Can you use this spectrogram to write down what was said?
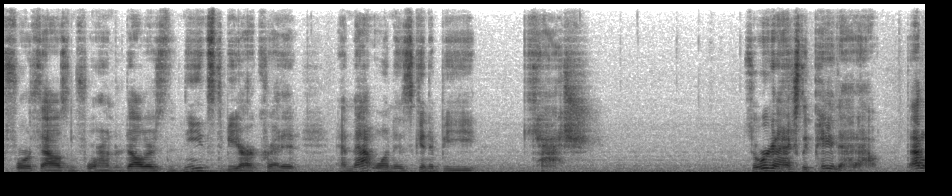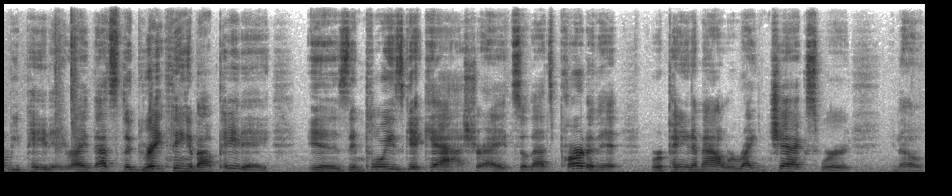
$4,400 needs to be our credit, and that one is going to be cash. So we're going to actually pay that out. That'll be payday, right? That's the great thing about payday is employees get cash, right? So that's part of it. We're paying them out. We're writing checks. We're, you know,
